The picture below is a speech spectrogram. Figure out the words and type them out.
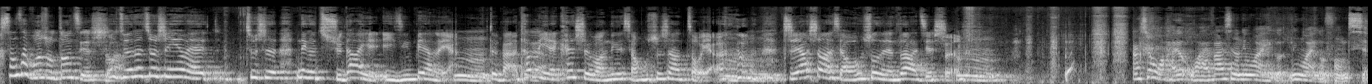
香菜博主都节食了。我觉得就是因为就是那个渠道也已经变了呀，嗯对吧？他们也开始往那个小红书上走呀，只要上了小红书的人都要节食。嗯而且我还有我还发现另外一个另外一个风气，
